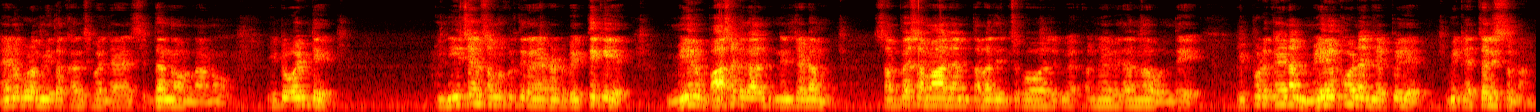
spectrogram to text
నేను కూడా మీతో కలిసి పనిచేయడానికి సిద్ధంగా ఉన్నాను. ఇటువంటి నీచ సంస్కృతి కలిగినటువంటి వ్యక్తికి మీరు బాసటగా నిలిచడం సభ్య సమాజం తలదించుకోనే విధంగా ఉంది. ఇప్పటికైనా మేల్కోండి అని చెప్పి మీకు హెచ్చరిస్తున్నాను.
